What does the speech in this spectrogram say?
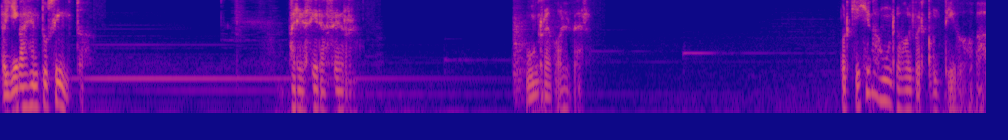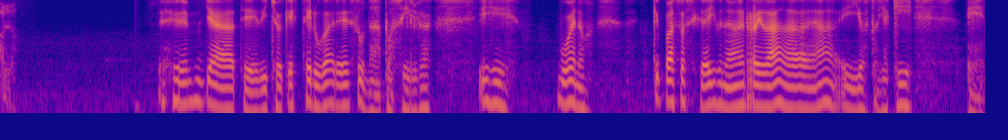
Lo llevas en tu cinto. Pareciera ser un revólver. ¿Por qué llevas un revólver contigo, Pablo? Eh, ya te he dicho que este lugar es una posilga. Y bueno, ¿Qué pasa si hay una enredada ah, y yo estoy aquí? Eh,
